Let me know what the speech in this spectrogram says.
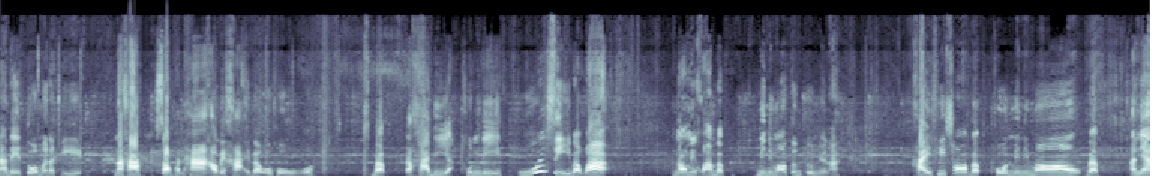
นะเดทตัวเมื่อตะกี้นะคะ2,500เอาไปขายแบบโอ้โห แบบราคาดีอะทุนดี อุ้ยสีแบบว่า น้องมีความแบบมินิมอลตุนๆอยู่นะ ใครที่ชอบแบบโทนมินิมอลแบบอันเนี้ย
